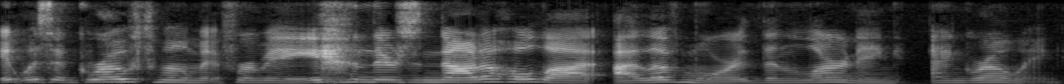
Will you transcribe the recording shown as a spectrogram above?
It was a growth moment for me, and there's not a whole lot I love more than learning and growing.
